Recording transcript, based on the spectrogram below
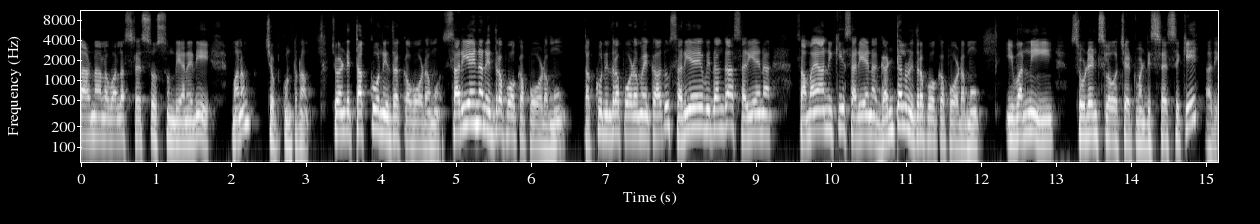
కారణాల వల్ల స్ట్రెస్ వస్తుంది అనేది మనం చెప్పుకుంటున్నాం. చూడండి తక్కువ నిద్రకపోవడము సరి అయిన నిద్రపోకపోవడము తక్కువ నిద్రపోవడమే కాదు సరి విధంగా సరి అయిన సమయానికి సరి అయిన గంటలు నిద్రపోకపోవడము. ఇవన్నీ స్టూడెంట్స్లో వచ్చేటువంటి స్ట్రెస్కి అది.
